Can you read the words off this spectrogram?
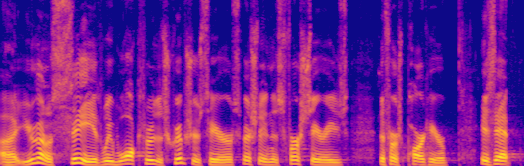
Uh, you're going to see as we walk through the scriptures here, especially in this first series, the first part here, is that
